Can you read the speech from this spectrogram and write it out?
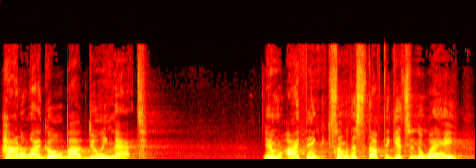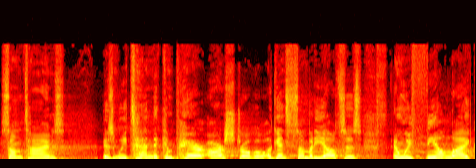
How do I go about doing that? And I think some of the stuff that gets in the way sometimes is we tend to compare our struggle against somebody else's and we feel like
